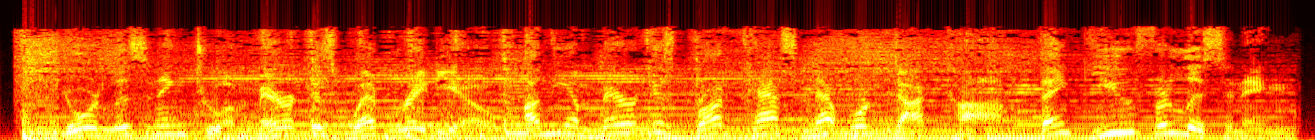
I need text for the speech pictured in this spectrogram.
You're listening to America's Web Radio on the AmericasBroadcastNetwork.com. Thank you for listening.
